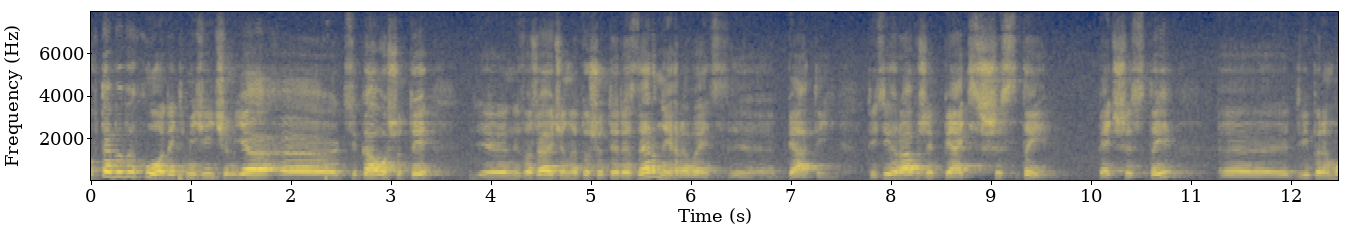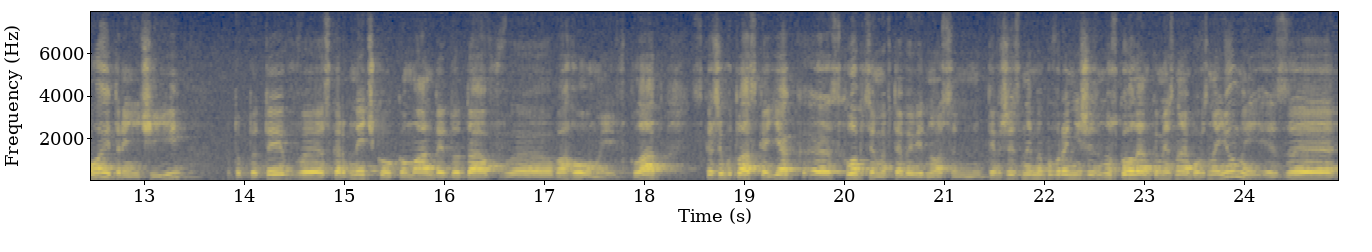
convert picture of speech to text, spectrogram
Ну, в тебе виходить, між іншим, я е, цікаво, що ти, е, незважаючи на те, що ти резервний гравець, е, п'ятий, ти зіграв вже 5 з 6. 5 з 6, е, дві перемоги, три нічиї. Тобто ти в скарбничку команди додав е, вагомий вклад. Скажи, будь ласка, як е, з хлопцями в тебе відносини? Ти вже з ними був раніше, ну з Коваленком я знаю, був знайомий, з е,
